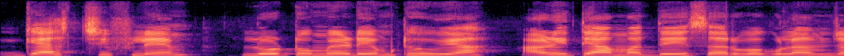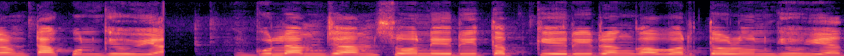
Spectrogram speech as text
गॅसची फ्लेम लो टू मिडियम ठेवूया आणि त्यामध्ये सर्व गुलाबजाम टाकून घेऊया. गुलाबजाम सोनेरी तपकेरी रंगावर तळून घेऊयात.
